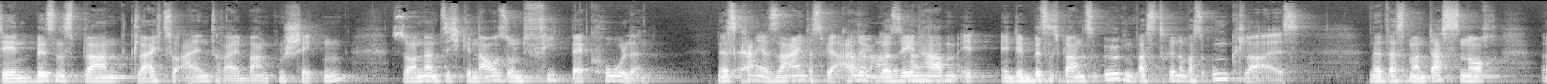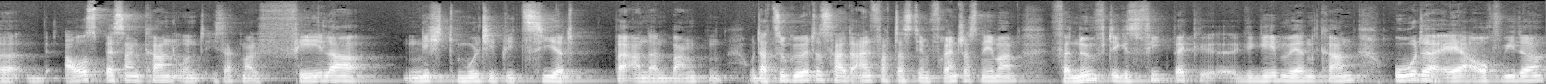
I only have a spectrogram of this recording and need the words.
den Businessplan gleich zu allen drei Banken schicken, sondern sich genauso ein Feedback holen. Es ja. kann ja sein, dass wir alle übersehen haben, in, in dem Businessplan ist irgendwas drin, was unklar ist ne, dass man das noch äh, ausbessern kann und ich sag mal Fehler nicht multipliziert bei anderen Banken. Und dazu gehört es halt einfach, dass dem Franchise-Nehmern vernünftiges Feedback äh, gegeben werden kann oder er auch wieder,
